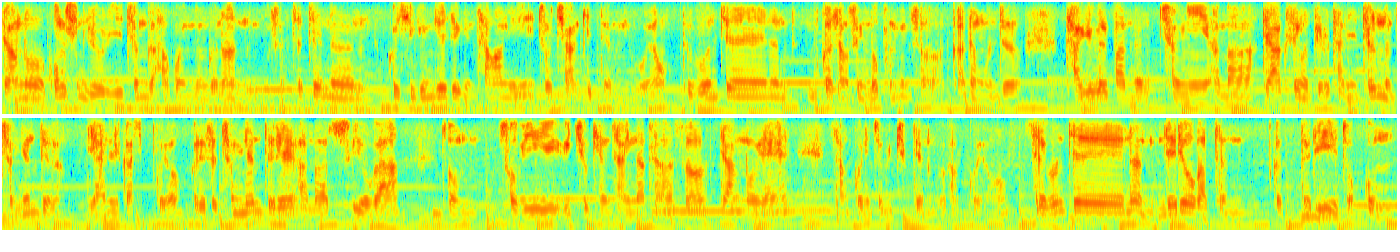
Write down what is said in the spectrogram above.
대학로 공실률이 증가하고 있는 거는 우선 첫째는 거시 경제적인 상황이 좋지 않기 때문이고요. 두 번째는 물가 상승이 높으면서 가장 먼저 타격을 받는 층이 아마 대학생을 비롯한 이 젊은 청년들이 아닐까 싶고요. 그래서 청년들의 아마 수요가 좀 소비 위축 현상이 나타나서 대학로의 상권이 좀 위축되는 것 같고요. 세 번째는 내료 같은 것들이 조금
